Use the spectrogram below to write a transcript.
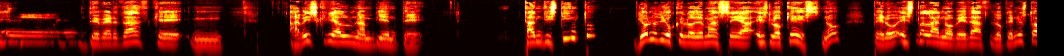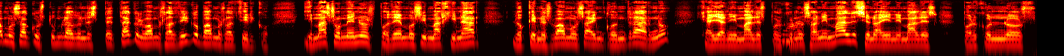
Eh, de verdad que mm, habéis creado un ambiente tan distinto yo no digo que lo demás sea, es lo que es, ¿no? Pero esta es la novedad. Lo que no estamos acostumbrados en un espectáculo, vamos al circo, vamos al circo. Y más o menos podemos imaginar lo que nos vamos a encontrar, ¿no? Que hay animales por con unos animales, si no hay animales por con unos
